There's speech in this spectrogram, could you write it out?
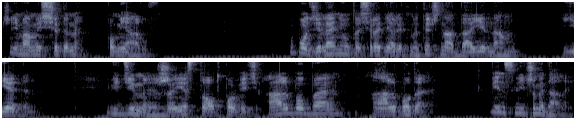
czyli mamy 7 pomiarów. Po podzieleniu ta średnia arytmetyczna daje nam 1. I widzimy, że jest to odpowiedź albo B, albo D. Więc liczymy dalej.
